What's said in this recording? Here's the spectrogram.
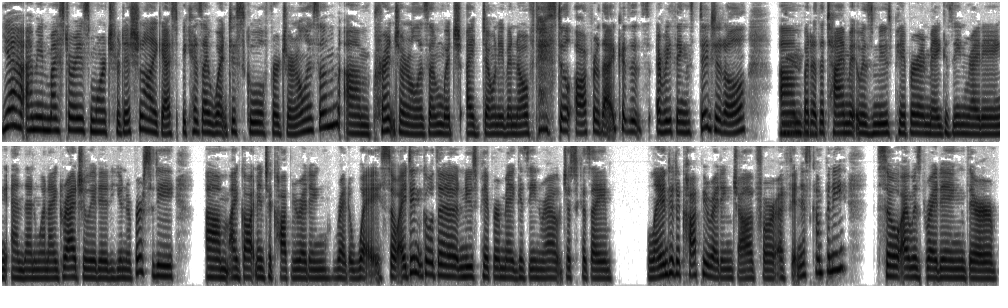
Yeah, I mean, my story is more traditional, I guess, because I went to school for journalism, um, print journalism, which I don't even know if they still offer that because it's everything's digital. Um. But at the time, it was newspaper and magazine writing. And then when I graduated university, um, I got into copywriting right away. So I didn't go the newspaper magazine route just because I landed a copywriting job for a fitness company. So I was writing their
